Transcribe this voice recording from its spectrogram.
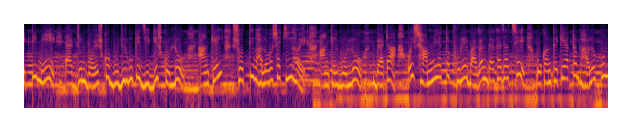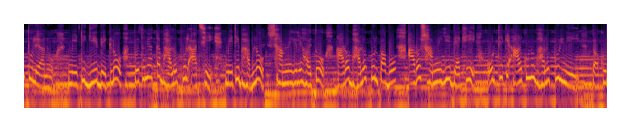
একটি মেয়ে একজন বয়স্ক বুজুর্গকে জিজ্ঞেস করল, আঙ্কেল, সত্যি ভালোবাসা কি হয়? আঙ্কেল বলল, বেটা, ওই সামনে একটা ফুলের বাগান দেখা যাচ্ছে, ওখান থেকে একটা ভালো ফুল তুলে আনো। মেয়েটি গিয়ে দেখল, প্রথমে একটা ভালো ফুল আছে। মেয়েটি ভাবলো, সামনে গেলে হয়তো আরও ভালো ফুল পাবো। আরও সামনে গিয়ে দেখে, ওর থেকে আর কোনো ভালো ফুল নেই। তখন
